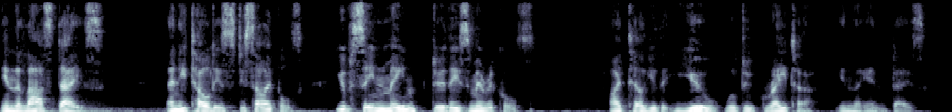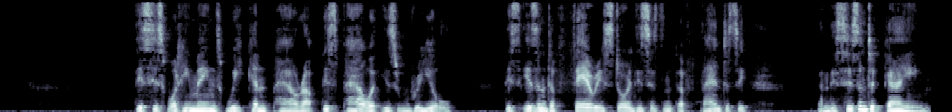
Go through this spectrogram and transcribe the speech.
in the last days, and he told his disciples, You've seen me do these miracles. I tell you that you will do greater in the end days. This is what he means. We can power up. This power is real. This isn't a fairy story. This isn't a fantasy. And this isn't a game.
